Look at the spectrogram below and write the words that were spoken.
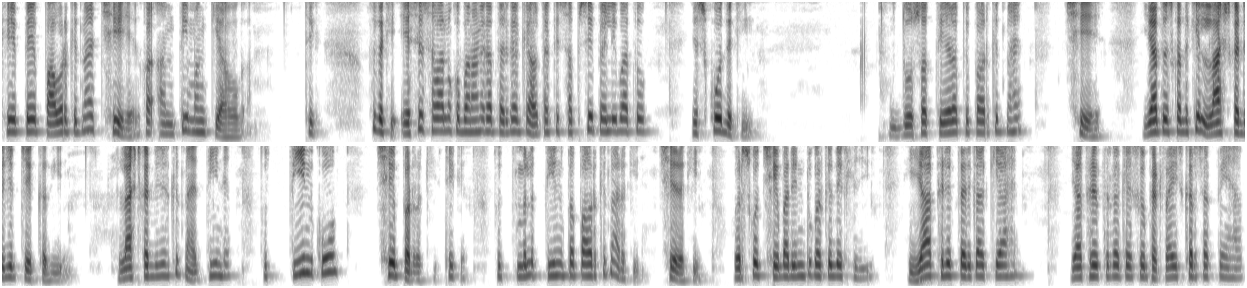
के, पे पावर कितना? छः है, उसका अंतिम अंक क्या होगा? ठीक। तो देखिए, ऐसे सवालों को बनाने का तरीका क्या होता है कि सबसे पहली बात तो इसको देखिए, दो सौ तेरह पे पावर कितना है? छः है। या तो इसका देखिए लास्ट का डिजिट चेक करिए। लास्ट का डिजिट कितना है? तीन है। तो तीन को छः पर रखिए, ठीक है? तो मतलब तीन पर पावर कितना रखिए? छः रखिए। और इसको छः बार इंटू करके देख लीजिए। या फिर एक तरीका क्या है? या फिर एक तरीका क्या इसको फैक्टराइज कर सकते हैं आप।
